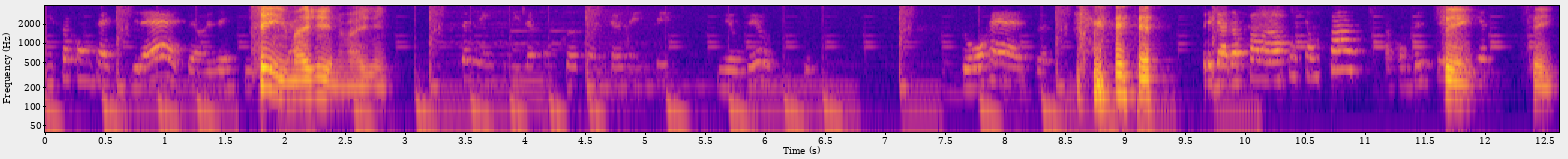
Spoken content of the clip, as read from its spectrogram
isso acontece direto, a gente. Sim, imagino, imagino. A gente lida com situações que a gente. Meu Deus, que zorra é essa? Obrigada a falar porque é um fato. Aconteceu. Sim, sim.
